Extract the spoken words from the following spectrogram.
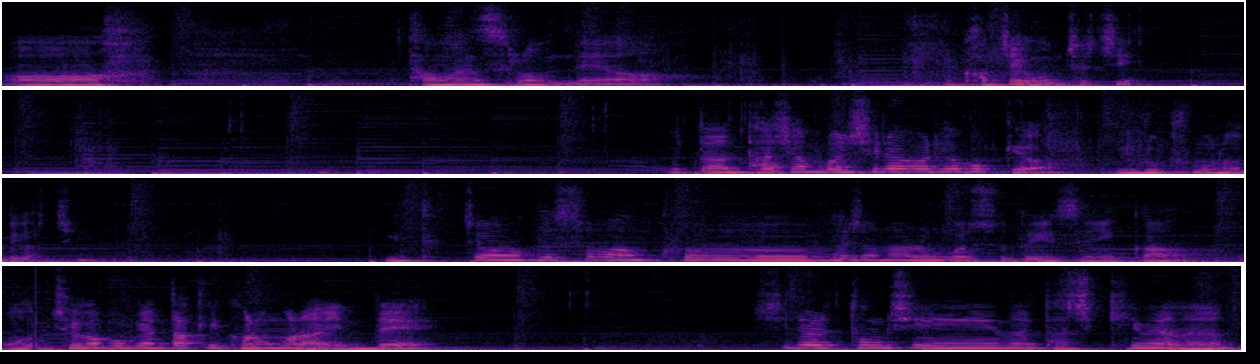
어, 당황스럽네요. 갑자기 멈췄지? 일단 다시 한번 실행을 해볼게요. 이 루프는 어디 갔지? 이 특정 횟수만큼 회전하는 걸 수도 있으니까 어, 제가 보기엔 딱히 그런 건 아닌데 serial 통신을 다시 키면은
